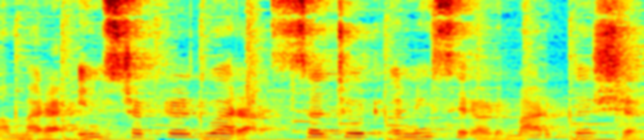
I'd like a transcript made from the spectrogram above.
અમારા ઇન્સ્ટ્રક્ટર દ્વારા સચોટ અને સરળ માર્ગદર્શન.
